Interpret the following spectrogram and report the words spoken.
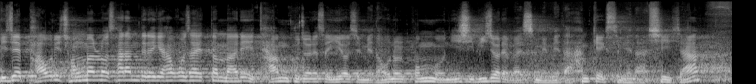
이제 바울이 정말로 사람들에게 하고자 했던 말이 다음 구절에서 이어집니다. 오늘 본문 22절의 말씀입니다. 함께 읽습니다. 시작.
